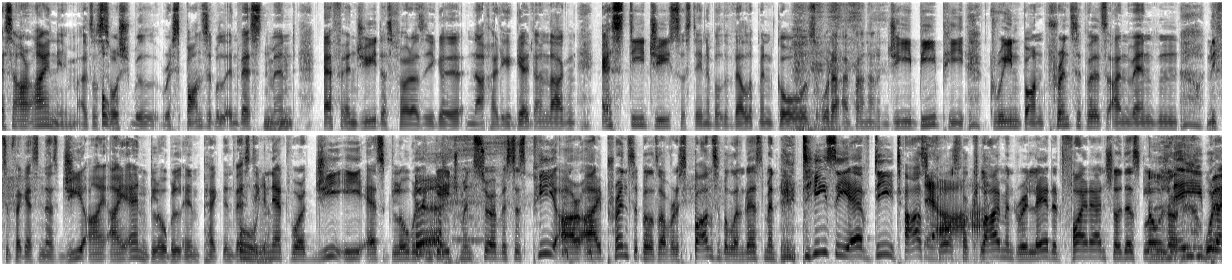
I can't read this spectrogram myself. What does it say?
SRI nehmen, also oh. Social Responsible Investment, mhm. FNG, das Fördersiegel nachhaltige Geldanlagen, SDG, Sustainable Development Goals oder einfach nach G GBP, Green Bond Principles anwenden. Nicht zu vergessen das GIIN, Global Impact Investing oh, ja. Network, GES, Global Engagement Services, PRI, Principles of Responsible Investment, TCFD, Task Force ja. for Climate Related Financial Disclosure Label, oder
